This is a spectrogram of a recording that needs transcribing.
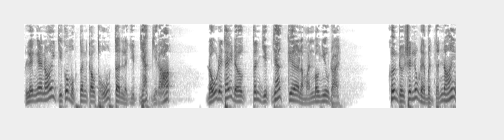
liền nghe nói chỉ có một tên cao thủ tên là Diệp Giác gì đó. Đủ để thấy được tên Diệp Giác kia là mạnh bao nhiêu rồi. Khương Trường Sinh lúc này bình tĩnh nói,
